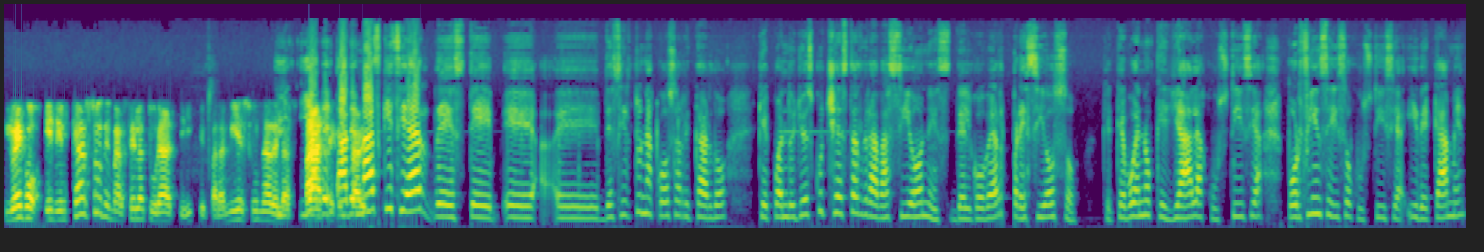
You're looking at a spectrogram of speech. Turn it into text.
Luego, en el caso de Marcela Turati, que para mí es una de las y, además quisiera este, eh, eh, decirte una cosa, Ricardo, que cuando yo escuché estas grabaciones del Gober precioso, que qué bueno que ya la justicia, por fin se hizo justicia, y de Camel,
